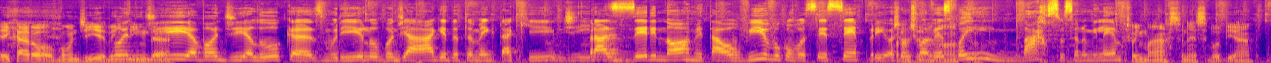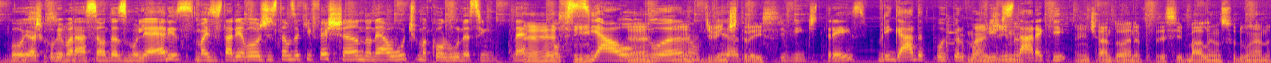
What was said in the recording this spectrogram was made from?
Ei, Carol, bom dia, bem-vinda. Bom dia, bom dia, Lucas, Murilo, bom dia, Águeda também que tá aqui. Bom dia. Prazer enorme estar ao vivo com você sempre. Eu acho que a última é vez nosso. foi em março, se eu não me lembro. Foi em março, né, se bobear. Foi, Nossa acho que comemoração das mulheres, mas estaria, hoje estamos aqui fechando, né, a última coluna, assim, né, É, oficial sim. É, do é, ano. de 23. De 23. Obrigada por, pelo convite de estar aqui. A gente adora fazer esse balanço do ano.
